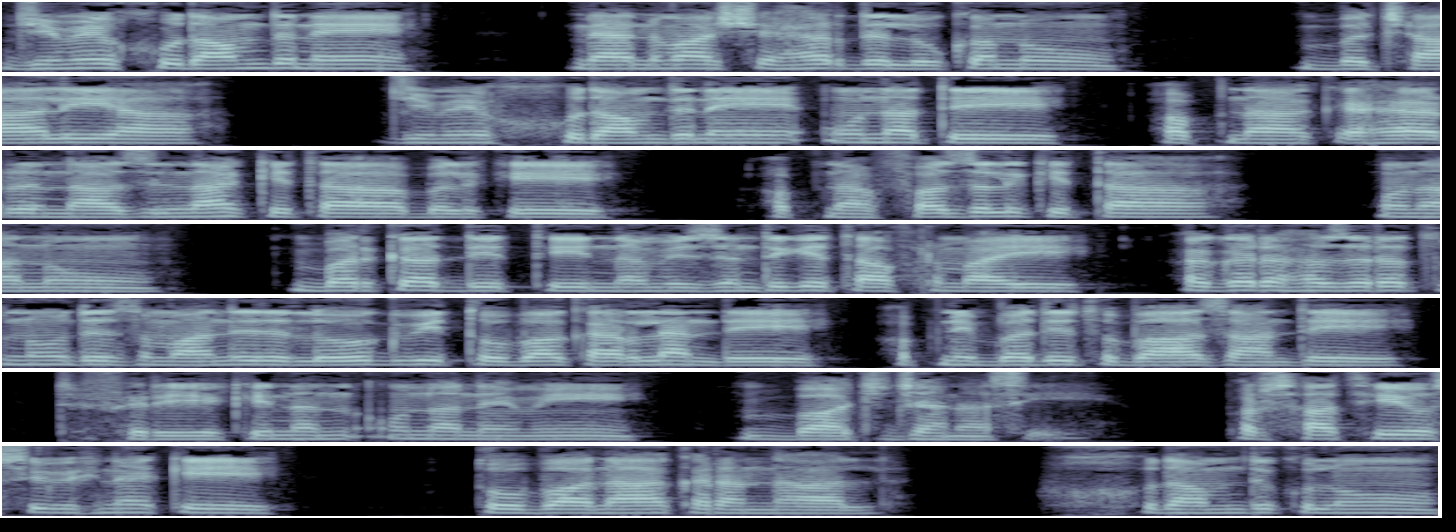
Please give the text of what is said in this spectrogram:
ਜਿਵੇਂ ਖੁਦਾਮਦ ਨੇ ਨੈਨਵਾ ਸ਼ਹਿਰ ਦੇ ਲੋਕਾਂ ਨੂੰ ਬਚਾ ਲਿਆ, ਜਿਵੇਂ ਖੁਦਾਮਦ ਨੇ ਉਹਨਾਂ ਤੇ ਆਪਣਾ ਕਹਿਰ ਨਾਜ਼ਿਲ ਨਾ ਕੀਤਾ, ਬਲਕਿ ਆਪਣਾ ਫਜ਼ਲ ਕੀਤਾ, ਉਹਨਾਂ ਨੂੰ ਬਰਕਤ ਦਿੱਤੀ, ਨਵੀਂ ਜ਼ਿੰਦਗੀ ਤਾ ਫਰਮਾਈ ਅਗਰ ਹਜ਼ਰਤ ਨੂੰ ਦੇ ਜ਼ਮਾਨੇ ਦੇ ਲੋਕ ਵੀ ਤੋਬਾ ਕਰ ਲੈਂਦੇ, ਆਪਣੀ ਬਦੀ ਤੋਂ ਬਾਜ਼ ਆਂਦੇ ਤੇ ਫਿਰ ਯਕੀਨਨ ਉਹਨਾਂ ਨੇ ਵੀ ਬਚ ਜਾਣਾ ਸੀ। ਪਰ ਸਾਥੀ ਉਸੇ ਵਿਖਣਾ ਕਿ ਤੋਬਾ ਨਾ ਕਰਨ ਨਾਲ ਖੁਦਾਮਦ ਕੋਲੋਂ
